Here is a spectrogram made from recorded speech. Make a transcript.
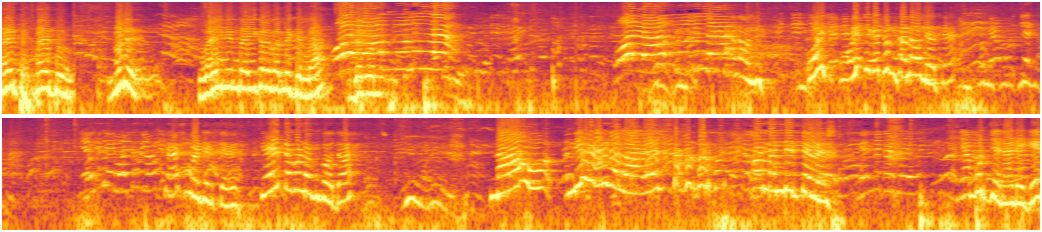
ಆಯ್ತು ಆಯ್ತು ನೋಡಿ ಲೈನ್ ಇಂದ ಈ ಕಡೆ ಬರ್ಲಿಕ್ಕಿಲ್ಲ ಕ್ಯಾಶ್ ಮಾಡಿರ್ತೇವೆ ಕೇಳಿ ತಗೊಂಡು ಹೋಗ್ಬೋದಾ ನಾವು, ನೀವು ಹೇಳಿದಲ್ಲ ತಗೊಂಡ್ ಬಂದಿರ್ತೇವೆ. ಮುರ್ಜೆ ನಡಿಗೆ.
